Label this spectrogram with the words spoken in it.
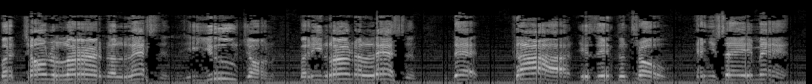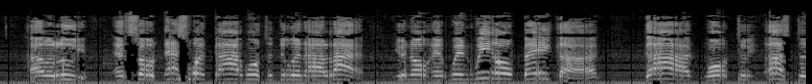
But Jonah learned a lesson. He used Jonah, but he learned a lesson that God is in control. Can you say amen? Hallelujah. And so that's what God wants to do in our life. You know, and when we obey God, God wants to, us to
